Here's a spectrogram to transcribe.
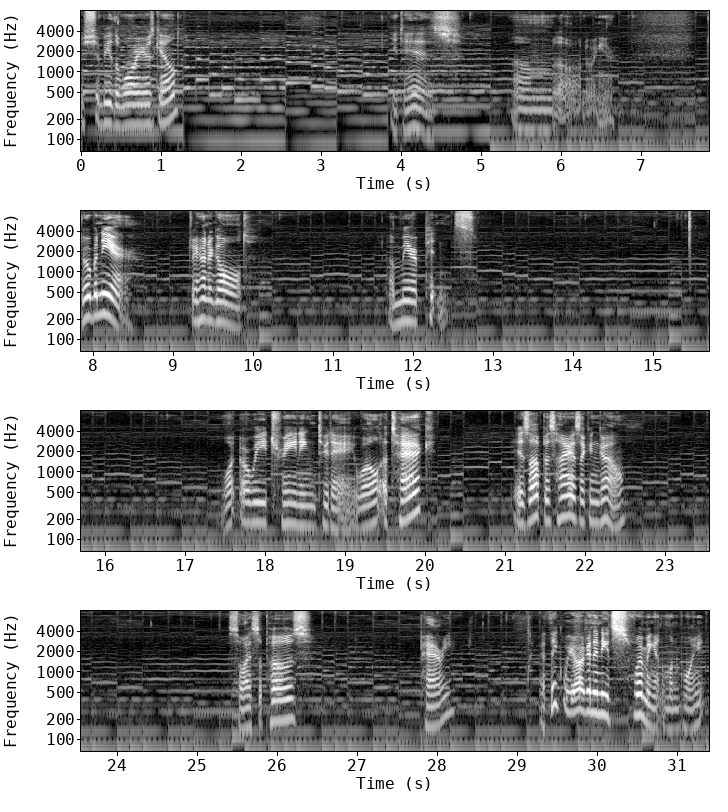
This should be the Warriors Guild. It is. Um, oh, what am I doing here? Drobanier. 300 gold. A mere pittance. What are we training today? Well, attack is up as high as I can go. So I suppose... Parry? I think we are going to need swimming at one point.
